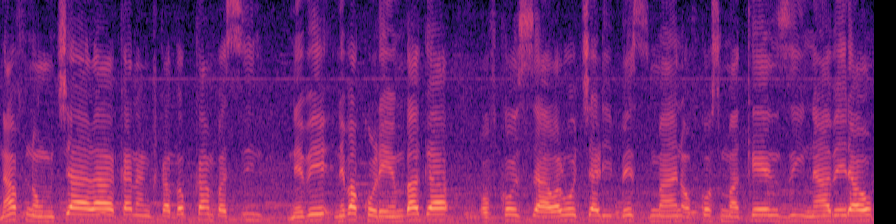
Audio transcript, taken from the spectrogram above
n'afuna omukyala kana nga kava ku kampasi ne bakola embaga. Of course uh, waliwo charlie bestman of course mackenzie n'abeerawo.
